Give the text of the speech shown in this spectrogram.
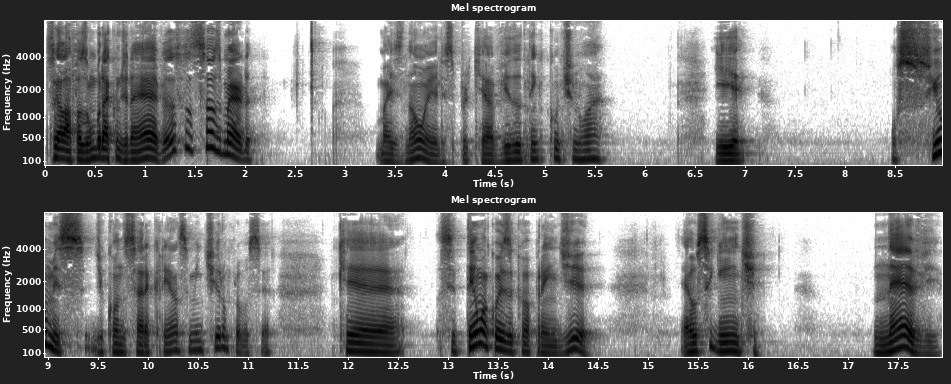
Sei lá, fazer um buraco de neve, essas, essas merda. Mas não eles, porque a vida tem que continuar. E os filmes de quando você era criança mentiram para você. Porque se tem uma coisa que eu aprendi, é o seguinte: neve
